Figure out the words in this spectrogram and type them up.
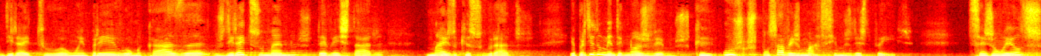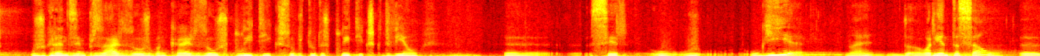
direito a um emprego, a uma casa. Os direitos humanos devem estar mais do que assegurados. E a partir do momento em que nós vemos que os responsáveis máximos deste país, sejam eles os grandes empresários, ou os banqueiros, ou os políticos, sobretudo os políticos que deviam uh, ser o, o, o, guia não é? da orientação uh,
